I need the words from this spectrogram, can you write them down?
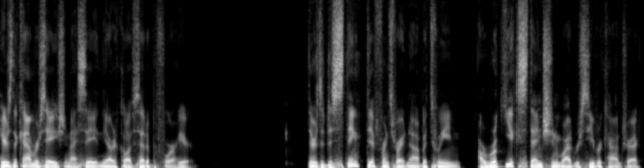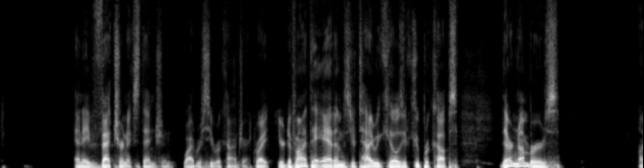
Here's the conversation. I say it in the article, I've said it before here. There's a distinct difference right now between a rookie extension wide receiver contract and a veteran extension wide receiver contract, right? Your Davante Adams, your Tyreek Hills, your Cooper Kupps, their numbers, uh,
